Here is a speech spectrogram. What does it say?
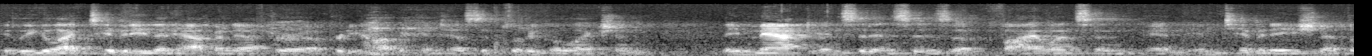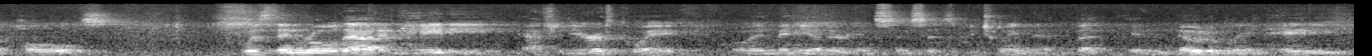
illegal activity that happened after a pretty hotly contested political election. They mapped incidences of violence and, and intimidation at the polls was then rolled out in Haiti after the earthquake, well, in many other instances between them, but in, notably in Haiti,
